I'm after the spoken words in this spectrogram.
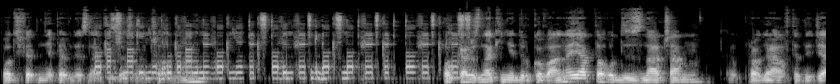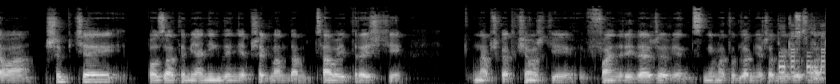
Podświetl niepewne znaki. Pokaż znaki niedrukowalne. Ja to odznaczam. Program wtedy działa szybciej. Poza tym ja nigdy nie przeglądam całej treści na przykład książki w Fine Readerze, więc nie ma to dla mnie żadnego znaczenia.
